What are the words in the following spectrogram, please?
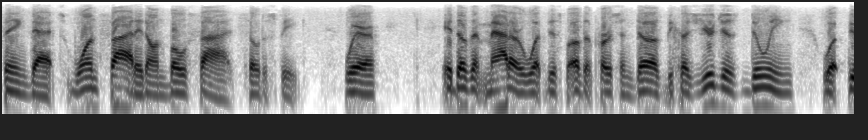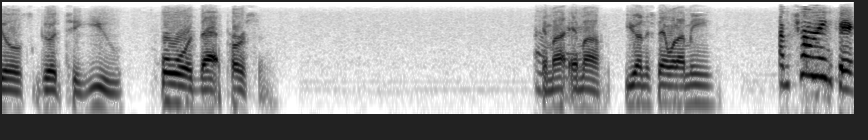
thing that's one-sided on both sides, so to speak, where it doesn't matter what this other person does because you're just doing what feels good to you for that person. Okay. Am I am I you understand what I mean? I'm trying to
